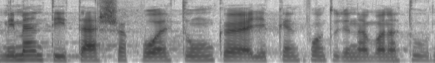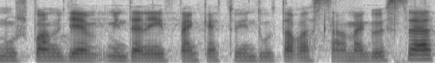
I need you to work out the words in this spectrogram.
mi mentítársak voltunk, egyébként pont ugyanabban a turnusban, ugye minden évben kettő indult tavasszal meg ősszel,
